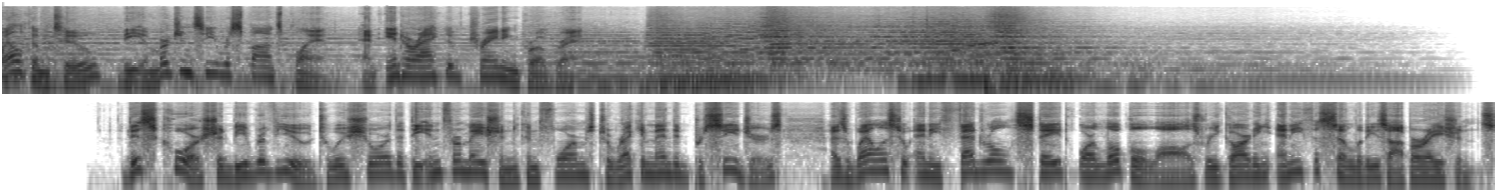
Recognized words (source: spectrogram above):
Welcome to the Emergency Response Plan, an interactive training program. This course should be reviewed to assure that the information conforms to recommended procedures as well as to any federal, state, or local laws regarding any facility's operations.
